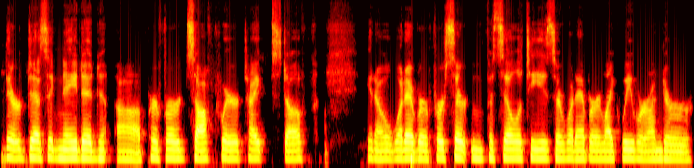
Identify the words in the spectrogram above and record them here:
their designated uh, preferred software type stuff, you know, whatever for certain facilities or whatever. Like we were under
